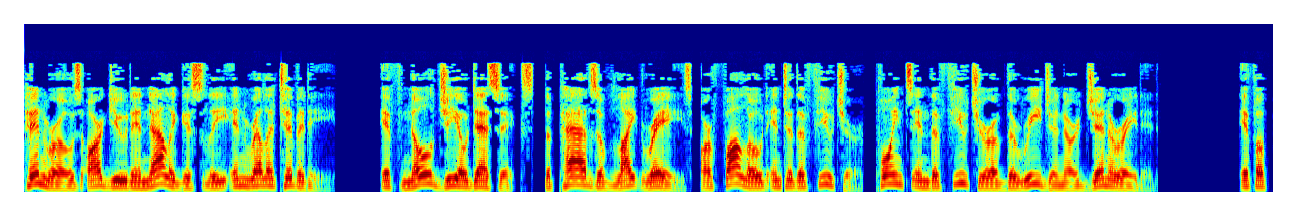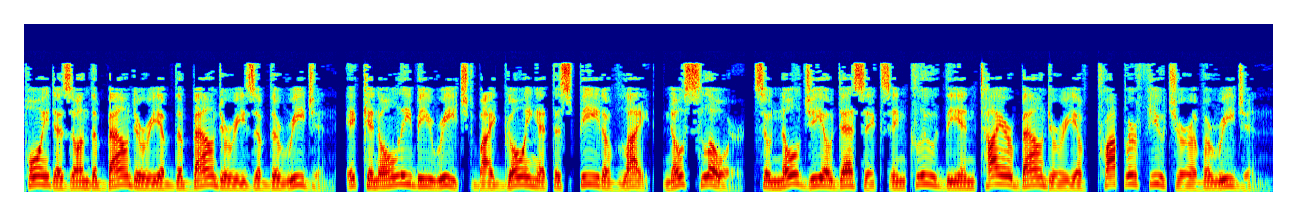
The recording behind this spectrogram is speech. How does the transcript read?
Penrose argued analogously in relativity. If null geodesics, the paths of light rays, are followed into the future, points in the future of the region are generated. If a point is on the boundary of the boundaries of the region, it can only be reached by going at the speed of light, no slower, so null geodesics include the entire boundary of proper future of a region.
